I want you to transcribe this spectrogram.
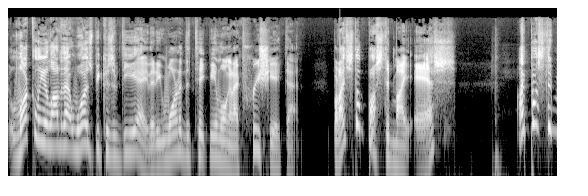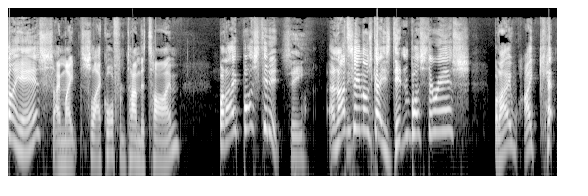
Luckily, a lot of that was because of DA, that he wanted to take me along, and I appreciate that. But I still busted my ass. I busted my ass. I might slack off from time to time, but I busted it. See? I'm not saying those guys didn't bust their ass, but I, I kept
